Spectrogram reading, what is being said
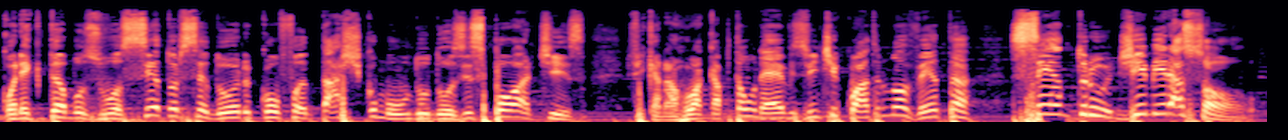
Conectamos você, torcedor, com o fantástico mundo dos esportes. Fica na rua Capitão Neves, 2490, centro de Mirassol.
